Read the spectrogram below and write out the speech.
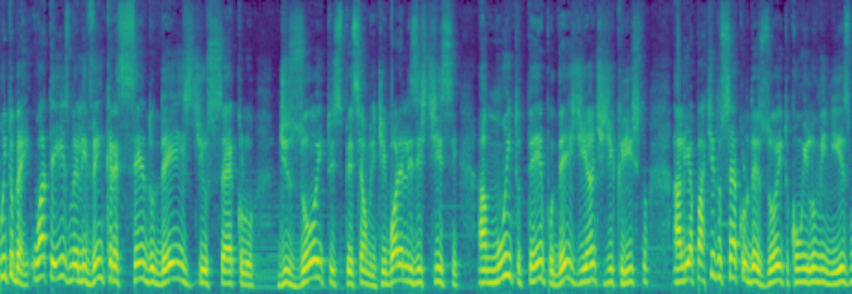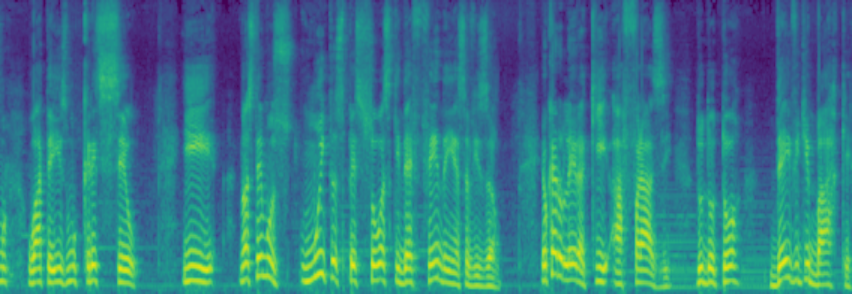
Muito bem, o ateísmo ele vem crescendo desde o século XVIII, especialmente. Embora ele existisse há muito tempo, desde antes de Cristo, ali a partir do século XVIII, com o iluminismo, o ateísmo cresceu. E nós temos muitas pessoas que defendem essa visão. Eu quero ler aqui a frase do Dr. David Barker.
